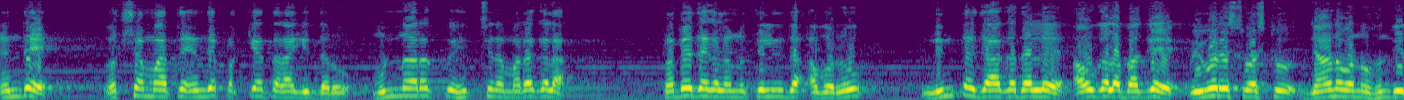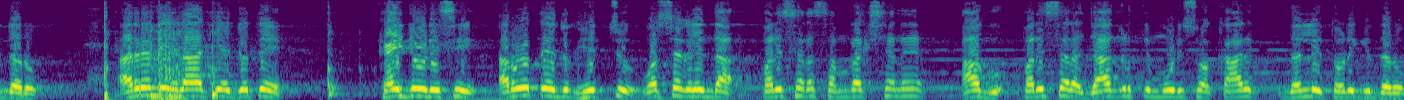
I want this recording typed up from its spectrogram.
ಎಂದೇ ವೃಕ್ಷ ಮಾತೆ ಎಂದೇ ಪ್ರಖ್ಯಾತರಾಗಿದ್ದರು. ಮುನ್ನೂರಕ್ಕೂ ಹೆಚ್ಚಿನ ಮರಗಳ ಪ್ರಭೇದಗಳನ್ನು ತಿಳಿದ ಅವರು, ನಿಂತ ಜಾಗದಲ್ಲೇ ಅವುಗಳ ಬಗ್ಗೆ ವಿವರಿಸುವಷ್ಟು ಜ್ಞಾನವನ್ನು ಹೊಂದಿದ್ದರು. ಅರಣ್ಯ ಇಲಾಖೆಯ ಜೊತೆ ಕೈಜೋಡಿಸಿ ಅರವತ್ತೈದು ಹೆಚ್ಚು ವರ್ಷಗಳಿಂದ ಪರಿಸರ ಸಂರಕ್ಷಣೆ ಹಾಗೂ ಪರಿಸರ ಜಾಗೃತಿ ಮೂಡಿಸುವ ಕಾರ್ಯದಲ್ಲಿ ತೊಡಗಿದ್ದರು.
